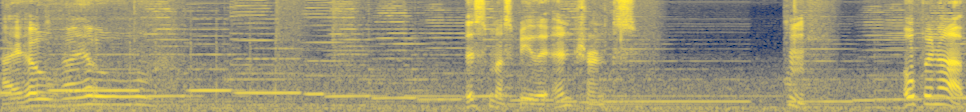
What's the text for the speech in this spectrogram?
Hi ho, hi ho. This must be the entrance. Hmm. Open up.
